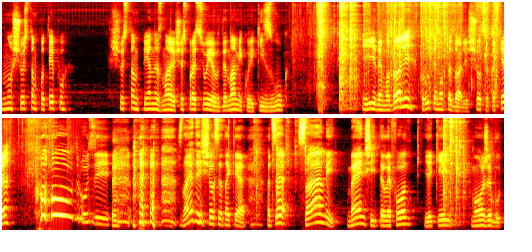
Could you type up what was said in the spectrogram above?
ну. Щось там по типу. Щось там, я не знаю, щось працює в динаміку, якийсь звук. І їдемо далі, крутимо педалі. Що це таке? Ху-ху, друзі! Знаєте, що це таке? А це самий менший телефон, який може бути.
